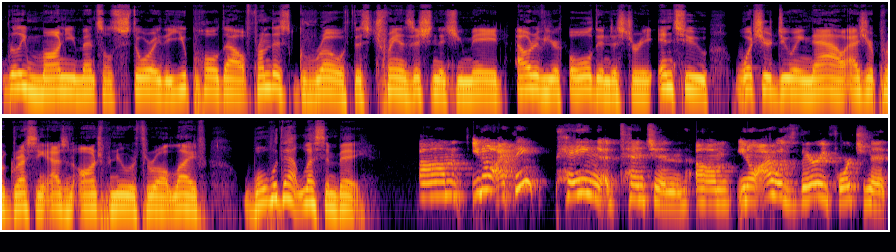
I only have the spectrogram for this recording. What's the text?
really monumental story that you pulled out from this growth, this transition that you made out of your old industry into what you're doing now as you're progressing as an entrepreneur throughout life, what would that lesson be? Um, you know, I think paying attention, um, you know, I was very fortunate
